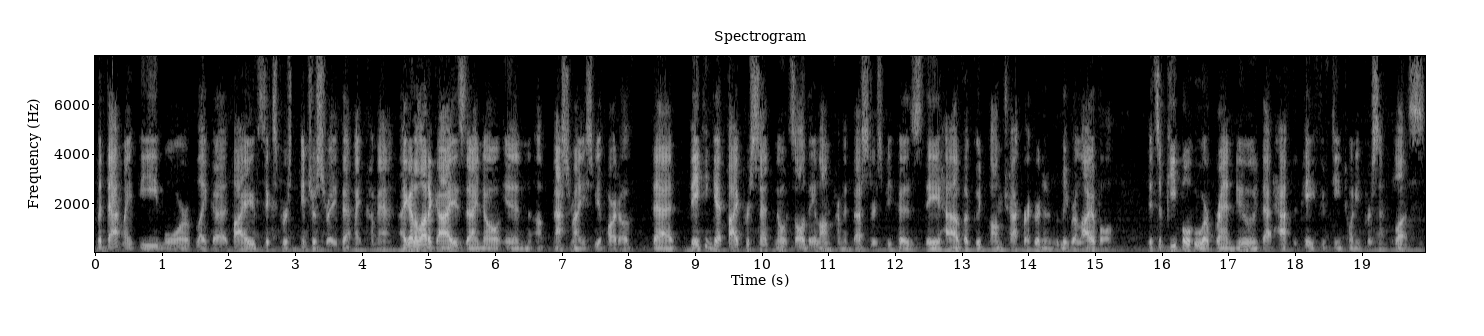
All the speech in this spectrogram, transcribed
but that might be more of like a five six percent interest rate that might come in. I got a lot of guys that I know in um, Mastermind I used to be a part of that they can get five percent notes all day long from investors because they have a good long track record and really reliable. It's the people who are brand new that have to pay 15 20 percent plus.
